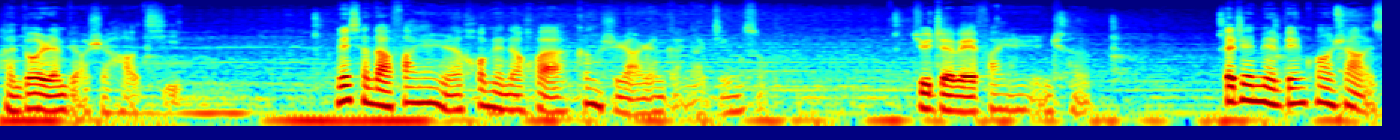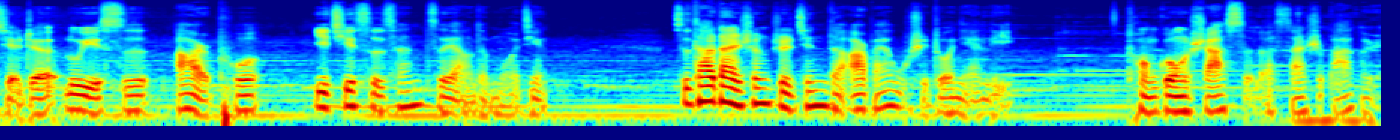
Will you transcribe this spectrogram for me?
很多人表示好奇。没想到发言人后面的话更是让人感到惊悚。据这位发言人称，在这面边框上写着“路易斯·阿尔坡”。一七四三字样的魔镜，自它诞生至今的二百五十多年里，统共杀死了三十八个人。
